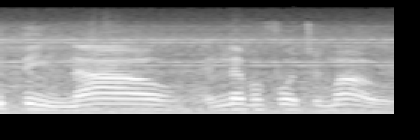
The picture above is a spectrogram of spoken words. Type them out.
everything now and never for tomorrow.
